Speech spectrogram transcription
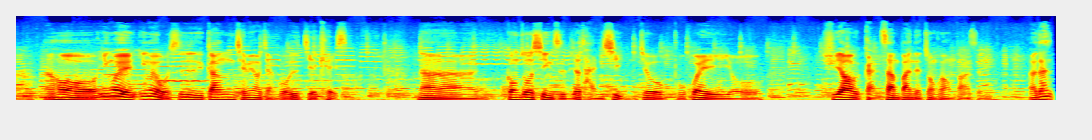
啊，然后因为因为我是刚前面有讲过我是接 case 嘛，那工作性质比较弹性，就不会有需要赶上班的状况发生。啊，但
